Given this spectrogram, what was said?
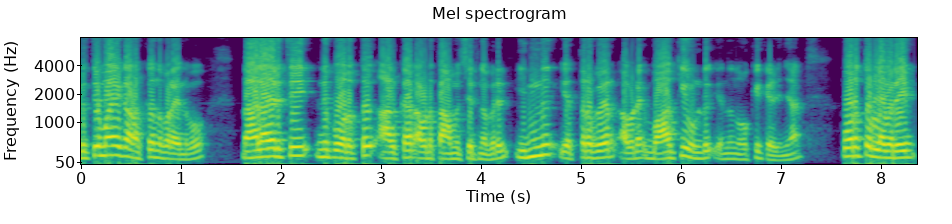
കൃത്യമായ കണക്ക് എന്ന് പറയുമ്പോൾ നാലായിരത്തിന് പുറത്ത് ആൾക്കാർ അവിടെ താമസിച്ചിരുന്നവരിൽ ഇന്ന് എത്ര പേർ അവിടെ ബാക്കിയുണ്ട് എന്ന് നോക്കിക്കഴിഞ്ഞാൽ പുറത്തുള്ളവരെയും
